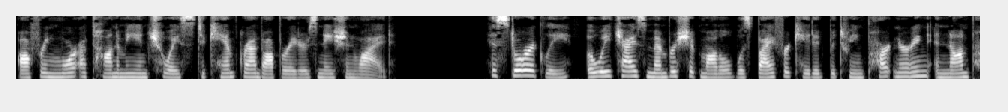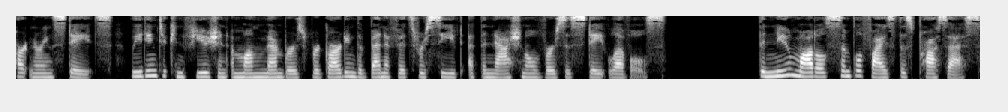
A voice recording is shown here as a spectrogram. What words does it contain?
offering more autonomy and choice to campground operators nationwide. Historically, OHI's membership model was bifurcated between partnering and non-partnering states, leading to confusion among members regarding the benefits received at the national versus state levels. The new model simplifies this process,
